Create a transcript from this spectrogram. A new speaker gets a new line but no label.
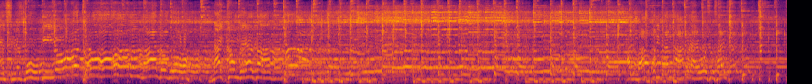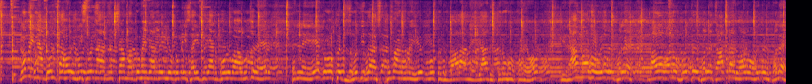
છે ગમે ના બોલતા હોય, વિશ્વના નકશામાં ગમે ના લઈ લો ગમે સાહિત્યકાર બોલવા ઉતરે એટલે એક વખત જોગીદાસ ખુમાણોને એક વખત વાળાને યાદ કરવો પડે હો. એ રામ વાળો હોય તો ભલે, બાવા વાળો હોય તો ભલે ચાપરાજ વાળો હોય તો ભલે.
